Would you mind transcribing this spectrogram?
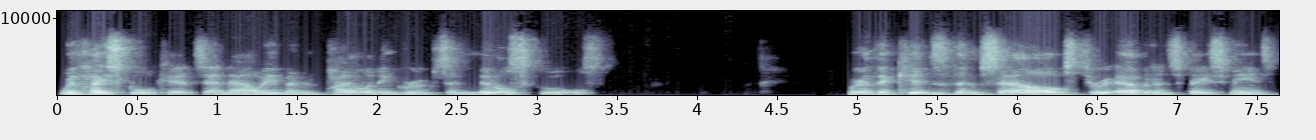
with high school kids, and now even piloting groups in middle schools, where the kids themselves, through evidence based means,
